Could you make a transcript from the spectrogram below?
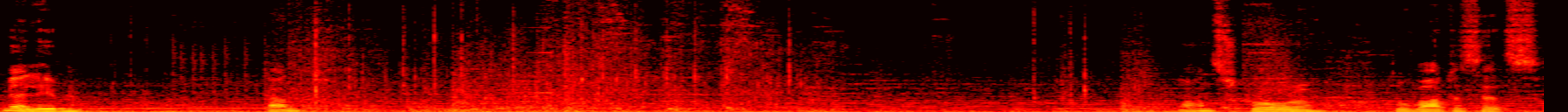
Mehr Leben. Dank. Noch ein Scroll. Du wartest jetzt.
